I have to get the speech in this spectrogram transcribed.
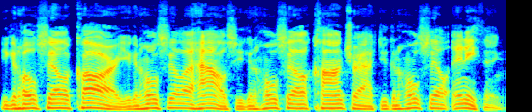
You can wholesale a car. You can wholesale a house. You can wholesale a contract. You can wholesale anything.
